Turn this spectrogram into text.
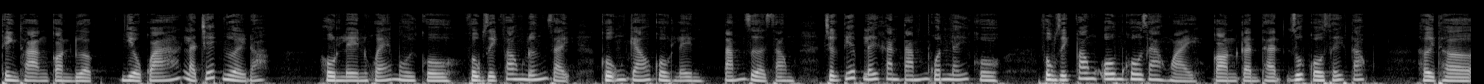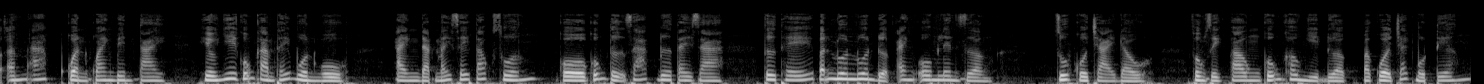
thỉnh thoảng còn được, nhiều quá là chết người đó. Hôn lên khóe môi cô, phục Dịch Phong đứng dậy, cũng kéo cô lên, Tắm rửa xong, trực tiếp lấy khăn tắm quấn lấy cô. Phùng Dịch Phong ôm cô ra ngoài, còn cẩn thận giúp cô sấy tóc. Hơi thở ấm áp quần quanh bên tai. Hiểu Nhi cũng cảm thấy buồn ngủ. Anh đặt máy sấy tóc xuống, cô cũng tự giác đưa tay ra. Tư thế vẫn luôn luôn được anh ôm lên giường. Giúp cô chải đầu. Phùng Dịch Phong cũng không nhìn được mà quờ trách một tiếng,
